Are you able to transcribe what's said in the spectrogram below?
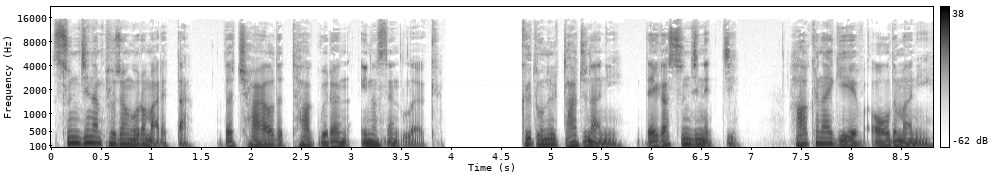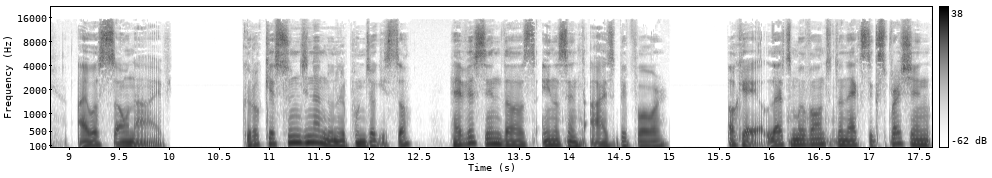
순진한 표정으로 말했다. The child talked with an innocent look. 그 돈을 다 주다니 내가 순진했지. How can I give all the money? I was so naive. 그렇게 순진한 눈을 본 적 있어? Have you seen those innocent eyes before? Okay, let's move on to the next expression.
